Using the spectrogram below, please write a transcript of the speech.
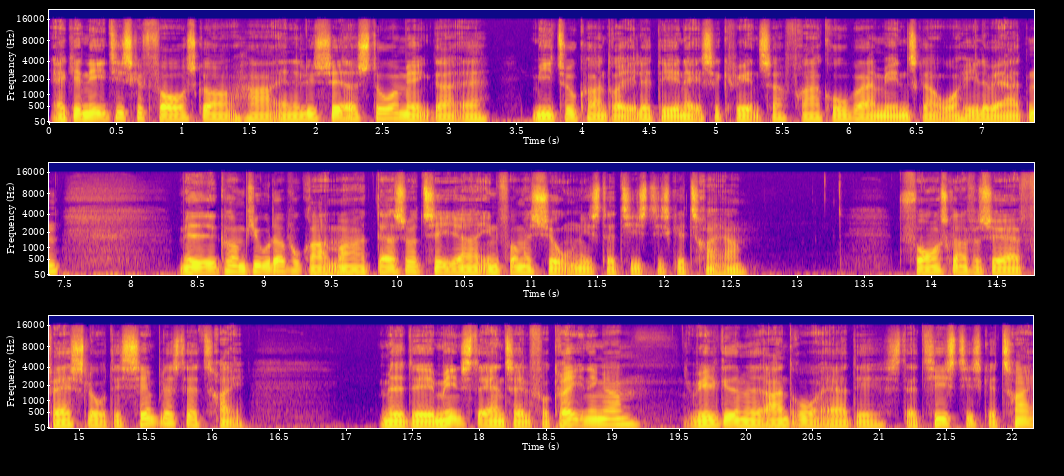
at genetiske forskere har analyseret store mængder af mitokondrielle DNA-sekvenser fra grupper af mennesker over hele verden med computerprogrammer, der sorterer information i statistiske træer. Forskerne forsøger at fastslå det simpleste træ med det mindste antal forgreninger, hvilket med andre ord er det statistiske træ,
